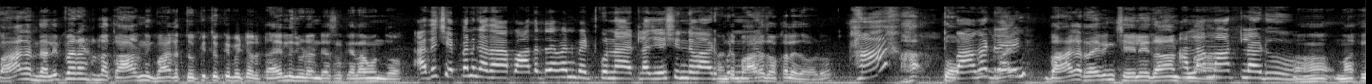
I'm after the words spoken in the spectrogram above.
బాగా నలిపారంటున్నా కార్ని బాగా తొక్కి తొక్కి పెట్టారు. టైర్లు చూడండి అసలు ఎలా ఉందో. అదే చెప్పాను కదా పాత డ్రైవర్ పెట్టుకున్నా ఎట్లా చేసిండే వాడు అంటే బాగా తొక్కలేదా వాడు? బాగా డ్రైవింగ్? బాగా డ్రైవింగ్ చేయలేదా అలా మాట్లాడు. నాకు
